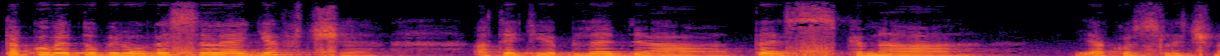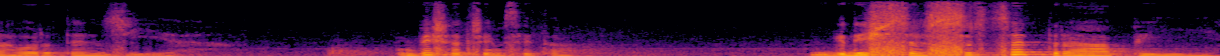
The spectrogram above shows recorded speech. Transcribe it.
Takové to bylo veselé děvče, a teď je bledá, teskná, jako slečna hortenzie. Vyšetřím si to. Když se srdce trápí,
